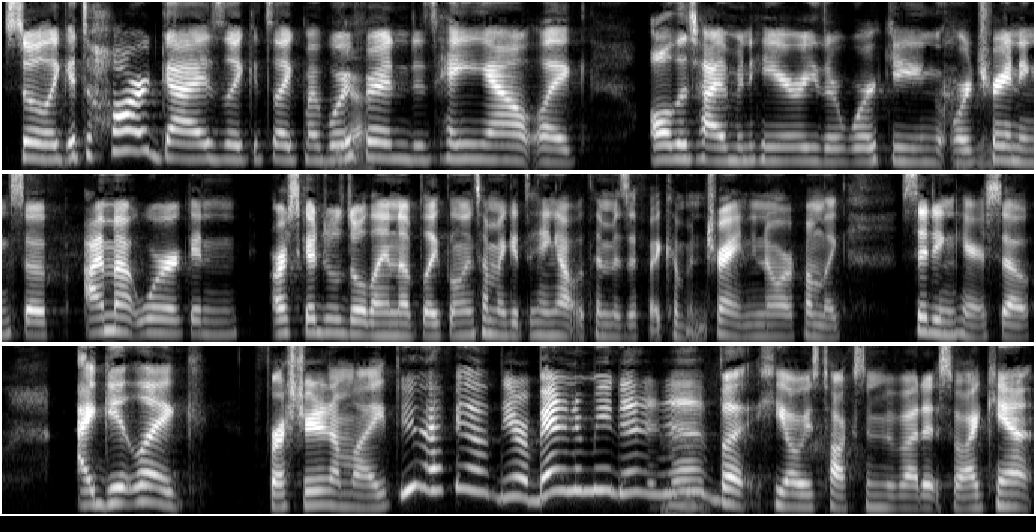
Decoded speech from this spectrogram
So like it's hard, guys. Like it's like my boyfriend is hanging out like all the time in here, either working or training. So if I'm at work and our schedules don't line up, like the only time I get to hang out with him is if I come and train, you know, or if I'm like sitting here. So I get like frustrated. I'm like, dude, I feel you're abandoning me, da, da, da. Mm. but he always talks to me about it. So I can't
